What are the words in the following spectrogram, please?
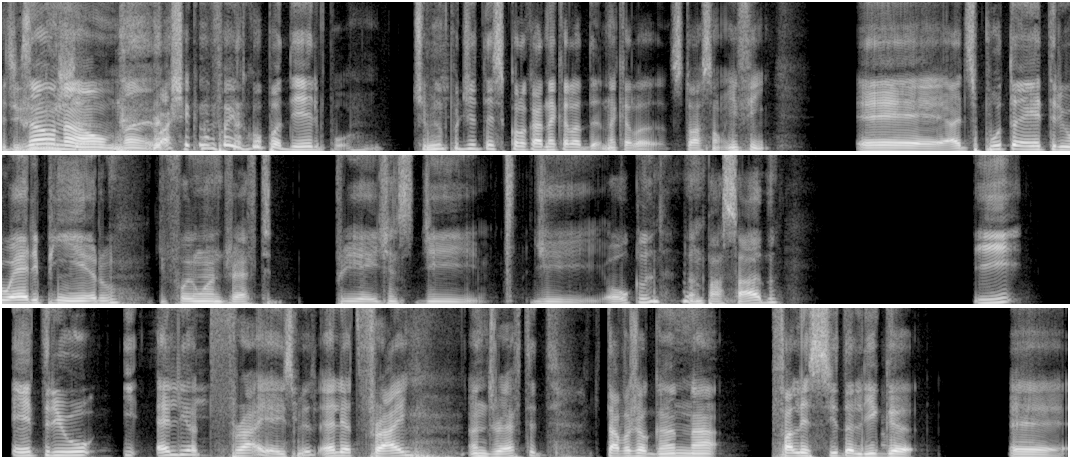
Ele Não, não, não. Eu achei que não foi culpa dele, pô. O time não podia ter se colocado naquela, naquela situação. Enfim, é, a disputa entre o Eric Pinheiro, que foi um undrafted free agent de, de Oakland do ano passado, e entre o Elliot Fry, é isso mesmo? Elliot Fry, undrafted, que estava jogando na falecida liga é,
